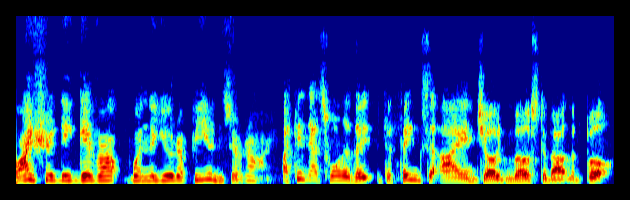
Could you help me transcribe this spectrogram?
why should they give up when the Europeans arrive I think that's one of the the things that I enjoyed most about the book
